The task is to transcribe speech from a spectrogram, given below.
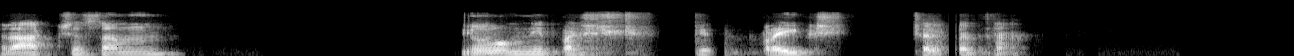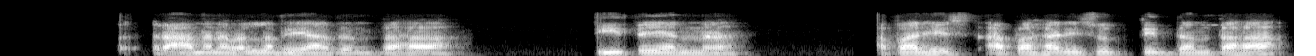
ರಾಕ್ಷಸಂ ಯೋಮ್ನಿ ಪಶ್ಯ ಪ್ರೈಕ್ಷತ. ರಾಮನ ವಲ್ಲಭೆಯಾದಂತಹ ಸೀತೆಯನ್ನ ಅಪಹರಿಸ್, ಅಪಹರಿಸುತ್ತಿದ್ದಂತಹ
